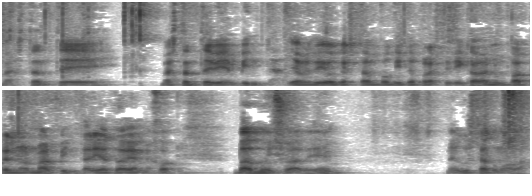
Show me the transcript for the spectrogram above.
bastante, bastante bien pinta. Ya os digo que está un poquito plastificado. En un papel normal pintaría todavía mejor. Va muy suave, ¿eh? Me gusta cómo va.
